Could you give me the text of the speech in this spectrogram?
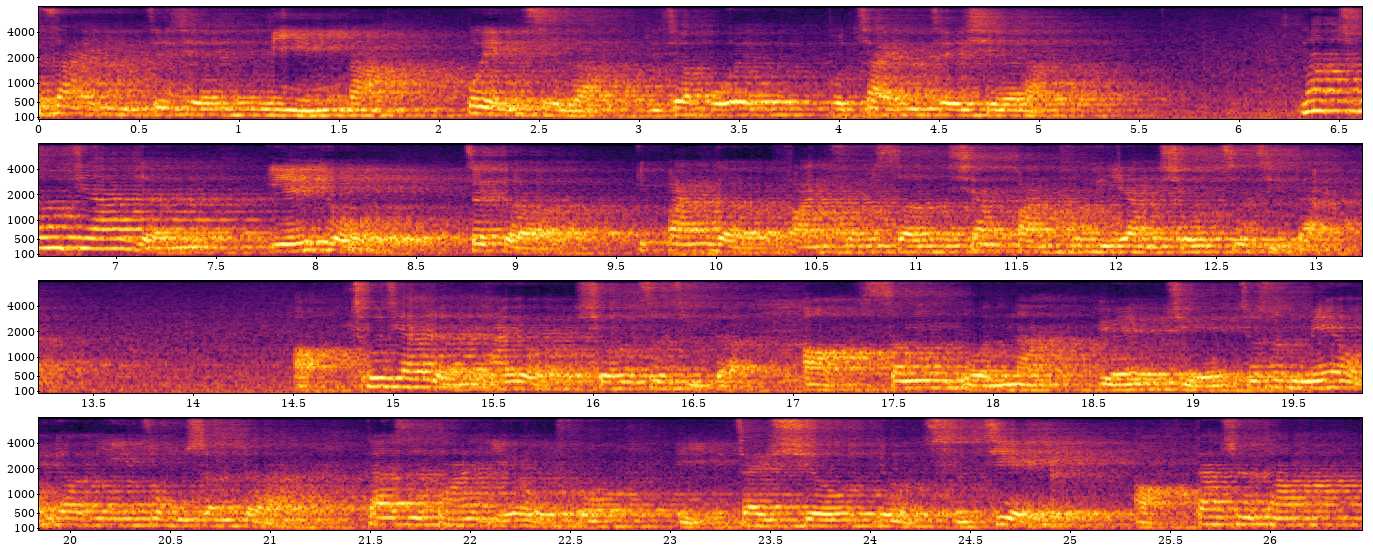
在意这些名啊、位置啊，比较不会不在意这些了。那出家人也有这个。一般的凡夫生像凡夫一样修自己的，啊，出家人他有修自己的啊，声闻呐、缘觉，就是没有要依众生的，但是他也有说也在修，有持戒啊，但是他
